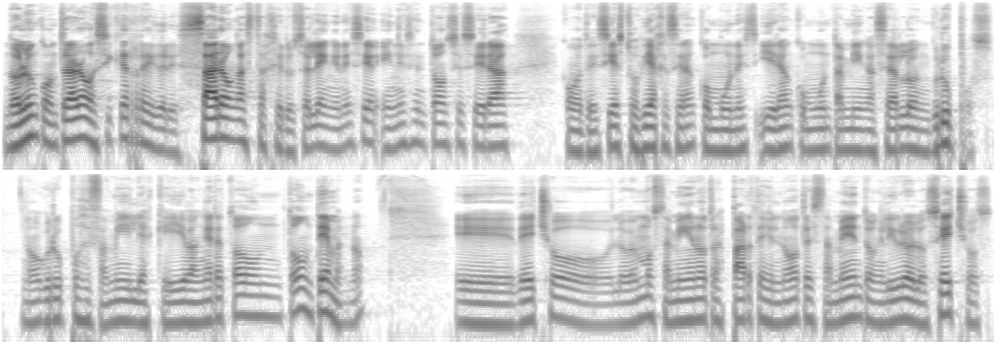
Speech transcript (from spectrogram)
No lo encontraron, así que regresaron hasta Jerusalén. En ese, en ese entonces era, como te decía, estos viajes eran comunes y eran común también hacerlo en grupos, ¿no? Grupos de familias que iban, era todo un, todo un tema, ¿no? Eh, de hecho, lo vemos también en otras partes del Nuevo Testamento, en el libro de los Hechos,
